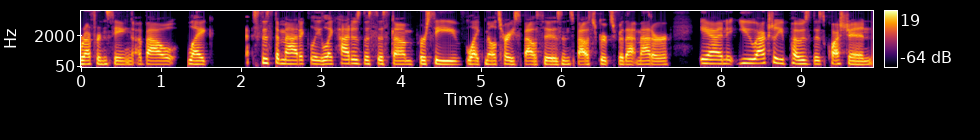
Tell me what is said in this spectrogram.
referencing about like systematically like how does the system perceive like military spouses and spouse groups for that matter? And you actually pose this question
